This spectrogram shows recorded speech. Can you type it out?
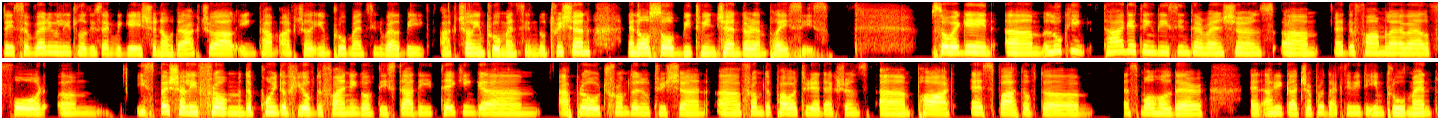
there's a very little disaggregation of the actual income, actual improvements in well-being, actual improvements in nutrition, and also between gender and places. So again, um, looking, targeting these interventions um, at the farm level for um, especially from the point of view of the finding of the study, taking um, approach from the nutrition, uh, from the poverty reductions um, part as part of the uh, smallholder and agriculture productivity improvement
